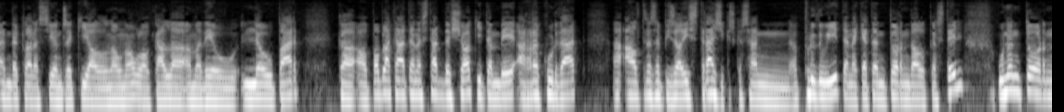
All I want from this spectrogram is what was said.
en declaracions aquí al 9-9 l'alcalde Amadeu Lleupart que el poble ha quedat en estat de xoc i també ha recordat uh, altres episodis tràgics que s'han uh, produït en aquest entorn del castell. Un entorn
